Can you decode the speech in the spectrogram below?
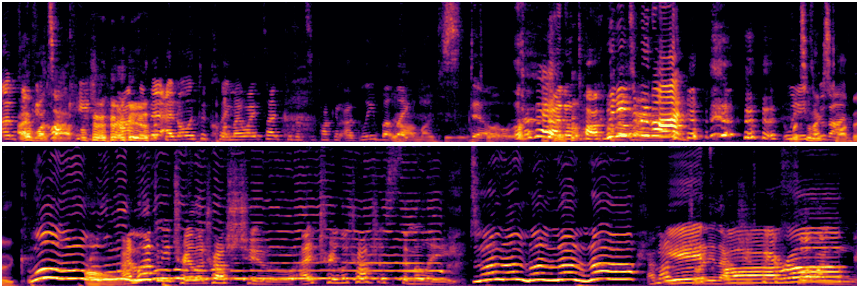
I'm I have fucking WhatsApp. Caucasian half of it. I don't like to claim my white side because it's fucking ugly, but Yeah, like mine too. Still. Okay, I don't talk. We about need to her. We What's the to next topic? Woo! Oh. I'm allowed to be trailer trash too. I trailer trash assimilate. La la la la la. I'm not it's joining that 'cause you just put your foot on me.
